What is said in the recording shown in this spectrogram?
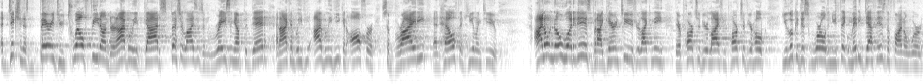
addiction has buried you 12 feet under, and I believe God specializes in raising up the dead, and I, can believe he, I believe He can offer sobriety and health and healing to you. I don't know what it is, but I guarantee you, if you're like me, there are parts of your life and parts of your hope. You look at this world and you think, well, maybe death is the final word.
